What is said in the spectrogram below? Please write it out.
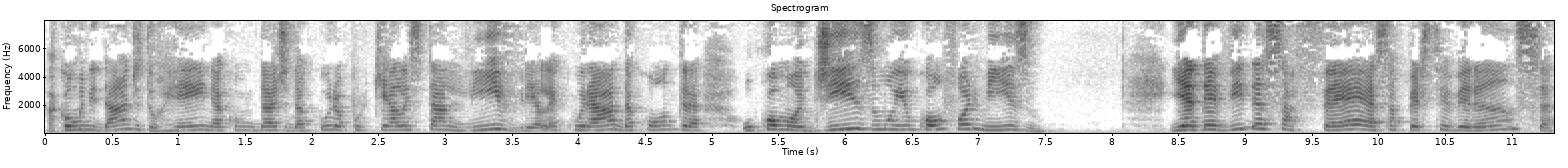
A comunidade do reino é a comunidade da cura porque ela está livre, ela é curada contra o comodismo e o conformismo. E é devido a essa fé, essa perseverança,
